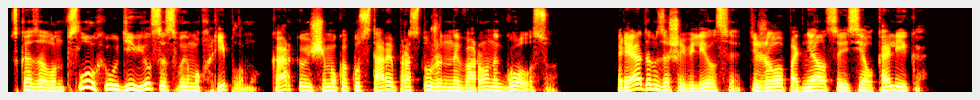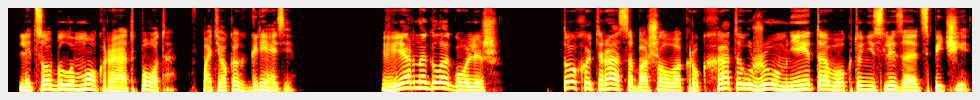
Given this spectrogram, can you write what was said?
сказал он вслух и удивился своему хриплому, каркающему, как у старой простуженной вороны, голосу. Рядом зашевелился, тяжело поднялся и сел Калика. Лицо было мокрое от пота, в потеках грязи. Верно глаголишь. Кто хоть раз обошел вокруг хаты, уже умнее того, кто не слезает с печи.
